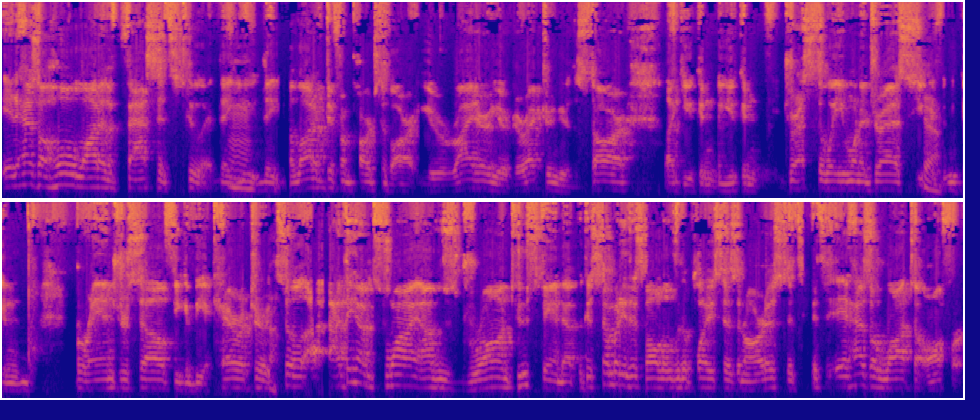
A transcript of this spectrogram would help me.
it, has a whole lot of facets to it. That mm. you, the, a lot of different parts of art. You're a writer, you're a director, you're the star. Like you can you can dress the way you want to dress. You, yeah. can, you can brand yourself. You can be a character. Yeah. So I, I, think that's why I was drawn to stand up because somebody that's all over the place as an artist, it's, it's it has a lot to offer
